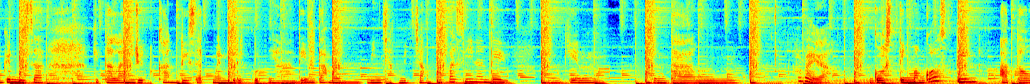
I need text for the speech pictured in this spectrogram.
Mungkin bisa kita lanjutkan di segmen berikutnya. Nanti entah mau bincang-bincang apa sih nanti. Mungkin tentang apa ya ghosting mengghosting atau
